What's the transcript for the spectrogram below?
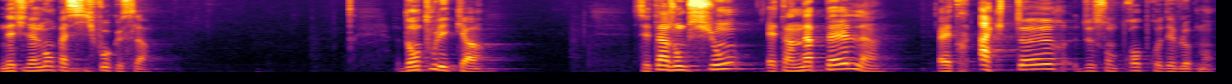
n'est finalement pas si faux que cela. Dans tous les cas, cette injonction est un appel à être acteur de son propre développement.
